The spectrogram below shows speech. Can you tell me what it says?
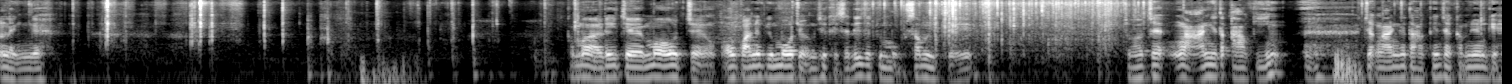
擰嘅。咁啊，呢隻魔像，我慣咗叫魔像啫，其實呢隻叫無心者。仲有隻眼嘅特效件，隻眼嘅特效件就係咁樣嘅。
